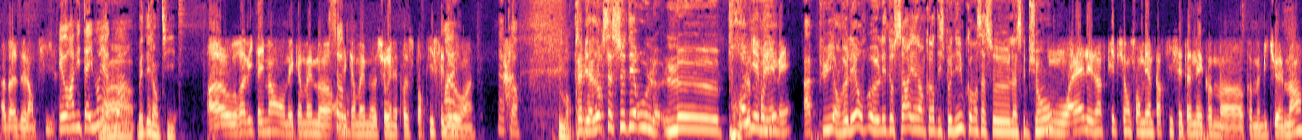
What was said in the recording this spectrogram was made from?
à- à base de lentilles. Et au ravitaillement, il y a quoi? Mais des lentilles. Ah, au ravitaillement, on est quand même, euh, on Sobre. est quand même sur une épreuve sportive, c'est Ouais. de l'eau. Hein. D'accord. Très bien. Donc ça se déroule le 1er, Le 1er mai, Puy-en-Velay. On- euh, les dossards, il y en a encore disponibles? Comment ça se l'inscription? Ouais, les inscriptions sont bien parties cette année comme euh, comme habituellement.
